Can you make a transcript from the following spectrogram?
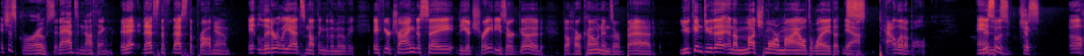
it's just gross. It adds nothing. It that's the that's the problem. Yeah. It literally adds nothing to the movie. If you're trying to say the Atreides are good, the Harkonnens are bad, you can do that in a much more mild way that's Yeah. palatable. And this was just ugh,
